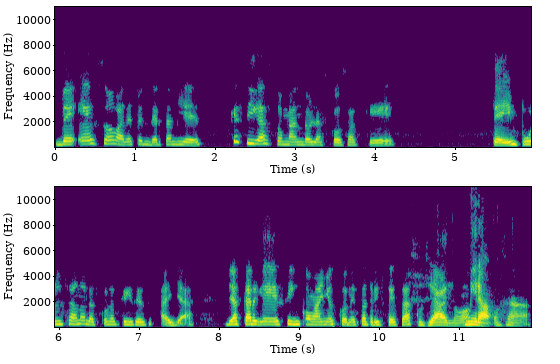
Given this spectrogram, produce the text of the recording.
de eso va a depender también que sigas tomando las cosas que te impulsan o las cosas que dices, allá, ya cargué cinco años con esta tristeza, pues ya, ¿no? Mira, o sea,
